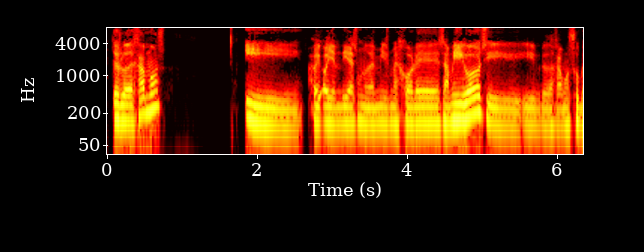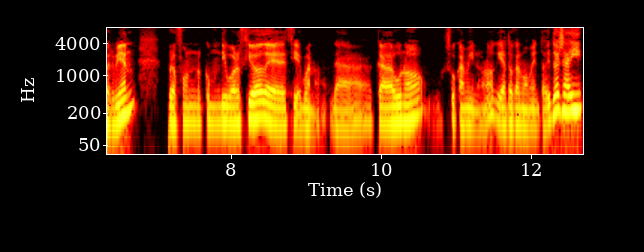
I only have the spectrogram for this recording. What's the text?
Entonces lo dejamos y hoy, en día es uno de mis mejores amigos y, lo dejamos súper bien, pero fue como un divorcio de decir, bueno, cada uno su camino, ¿no? Que ya toca el momento. Entonces ahí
